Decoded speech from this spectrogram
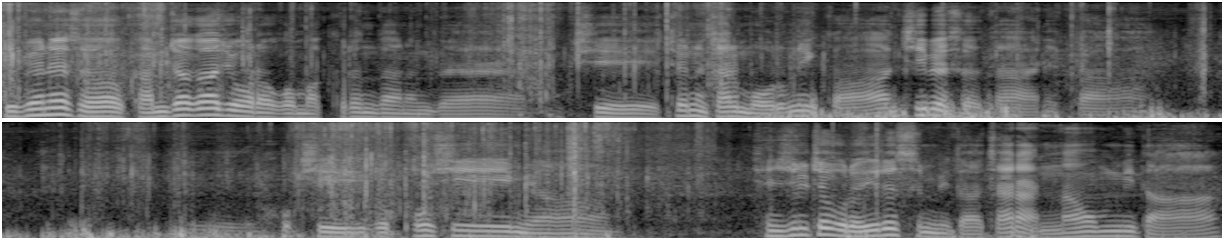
주변에서 감자 가져오라고 막 그런다는데 혹시 저는 잘 모르니까 집에서 다 하니까 그 혹시 이거 보시면 현실적으로 이렇습니다. 잘 안 나옵니다.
